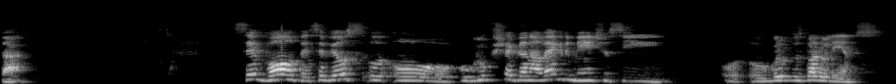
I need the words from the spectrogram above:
Tá. Você volta e você vê os- o, o, o grupo chegando alegremente, assim. O, o grupo dos barulhentos.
